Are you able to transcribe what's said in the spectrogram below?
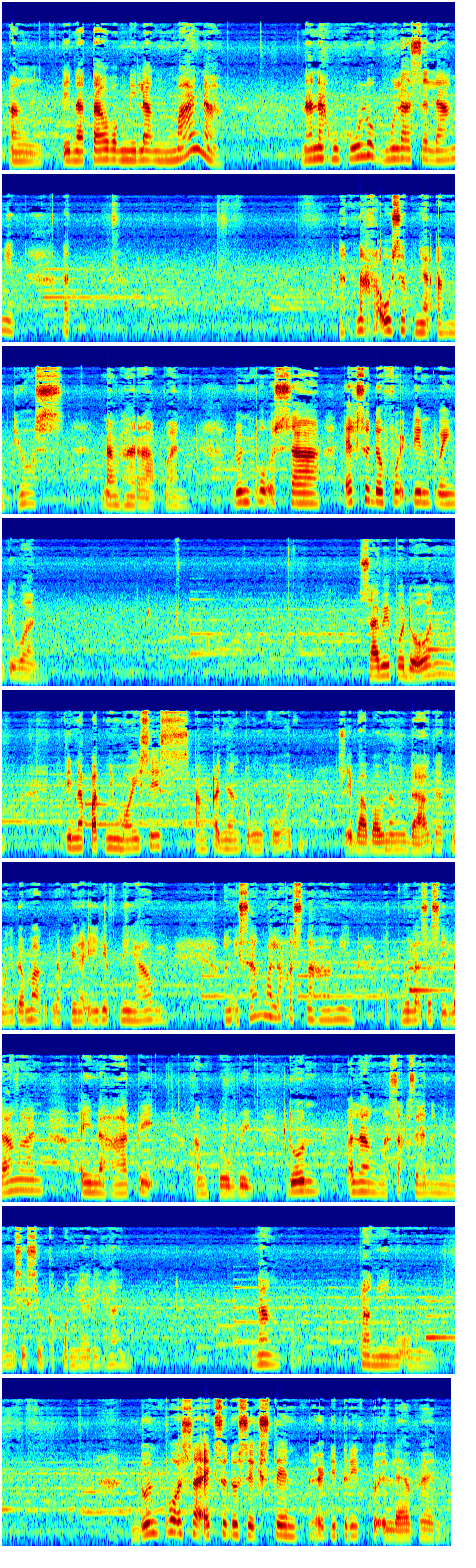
ang tinatawag nilang mana na nahuhulog mula sa langit at at nakausap niya ang Diyos ng harapan. Doon po sa Exodo 14:21 Sabi po doon, tinapat ni Moises ang kanyang tungkod sa ibabaw ng dagat magdamag na pinaihip ni Yahweh ang isang malakas na hangin at mula sa silangan ay nahati ang tubig. Doon palang nasaksihan na ni Moises yung kapangyarihan ng Panginoon. Doon po sa Exodus 16:33 to 11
